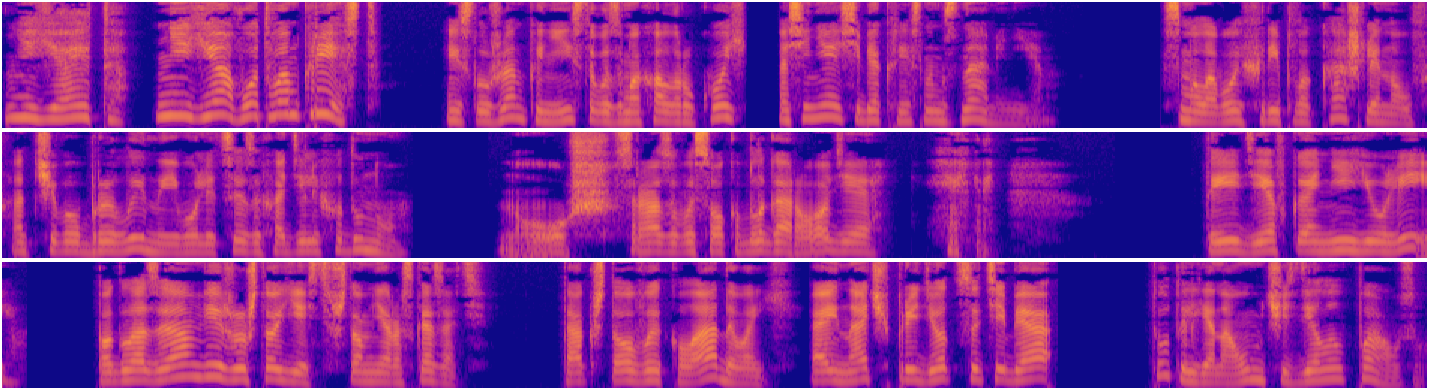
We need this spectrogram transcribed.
Не я это, не я, вот вам крест!» И служанка неистово замахала рукой, осеняя себя крестным знамением. Смоловой хрипло кашлянул, отчего брылы на его лице заходили ходуном. «Ну уж, сразу высокоблагородие. Хе-хе. Ты, девка, не Юли, по глазам вижу, что есть, что мне рассказать. Так что выкладывай, а иначе придется тебя...» Тут Илья Наумыч сделал паузу,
